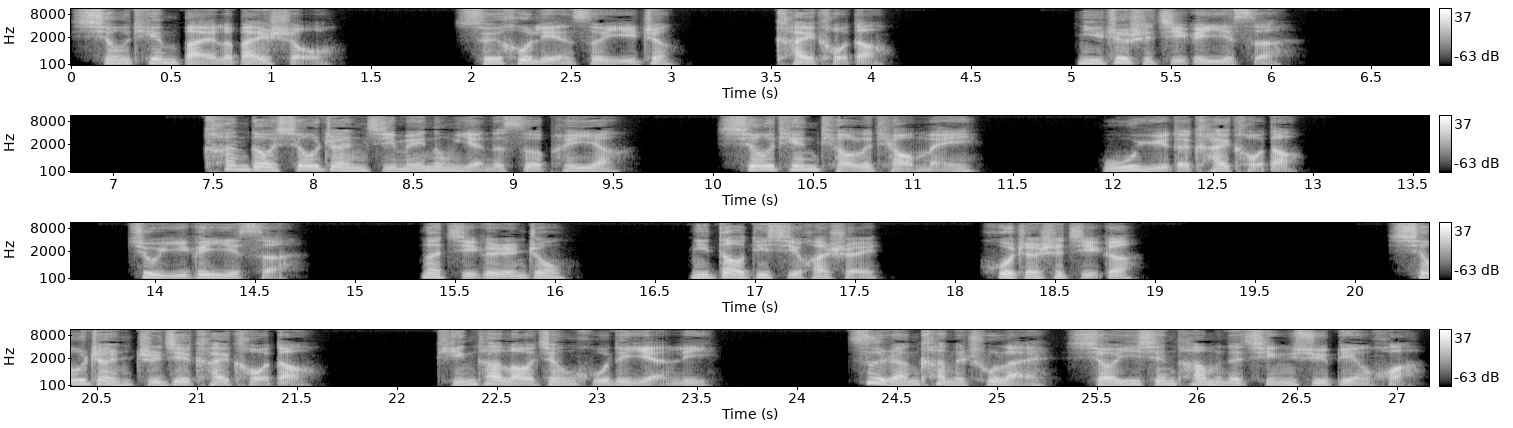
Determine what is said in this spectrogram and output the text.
萧天摆了摆手，随后脸色一正，开口道：“你这是几个意思？”看到肖战挤眉弄眼的色胚样，萧天挑了挑眉，无语的开口道：“就一个意思。那几个人中，你到底喜欢谁？”或者是几个？肖战直接开口道：“凭他老江湖的眼力，自然看得出来，小医仙他们的情绪变化，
